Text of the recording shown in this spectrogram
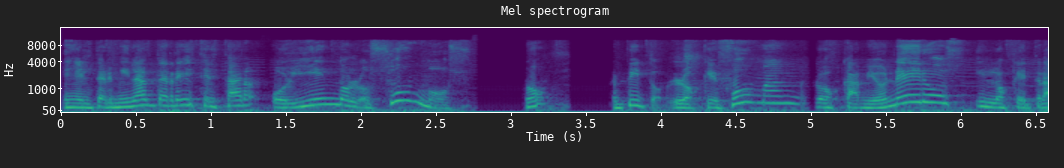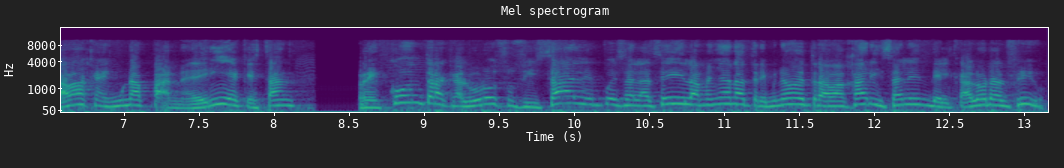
en el terminal terrestre estar oliendo los humos, ¿no? Repito, los que fuman, los camioneros y los que trabajan en una panadería que están recontra calurosos y salen pues a las 6 de la mañana terminado de trabajar y salen del calor al frío.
